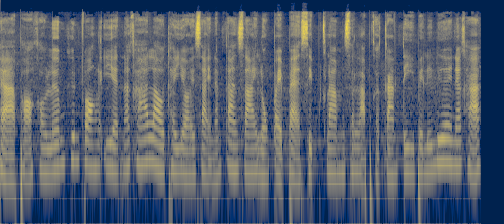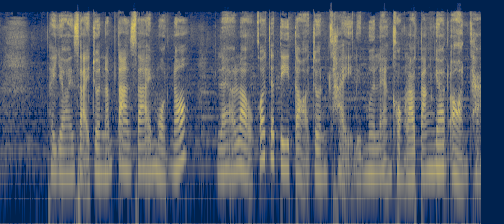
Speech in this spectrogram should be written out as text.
ค่ะพอเขาเริ่มขึ้นฟองละเอียดนะคะ เราทยอยใส่น้ำตาลทรายลงไป 80 กรัม สลับกับการตีไปเรื่อยๆ นะคะ ทยอยใส่จนน้ำตาลทรายหมดเนาะแล้วเราก็จะตีต่อจนไข่หรือมือแรงของเราตั้งยอดอ่อนค่ะ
